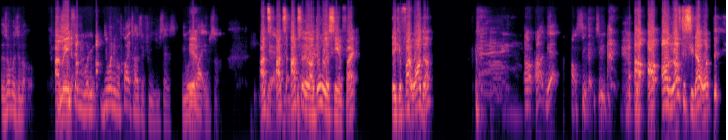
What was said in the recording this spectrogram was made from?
there's always an. I he mean, said he won't, he won't even fight Tyson Fury. He says he won't Yeah. fight him. So I'd, Yeah. I'd, absolutely, I do want to see him fight. He can fight Wilder. oh, oh, yeah, I'll see that too. I, I'd love to see that one.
